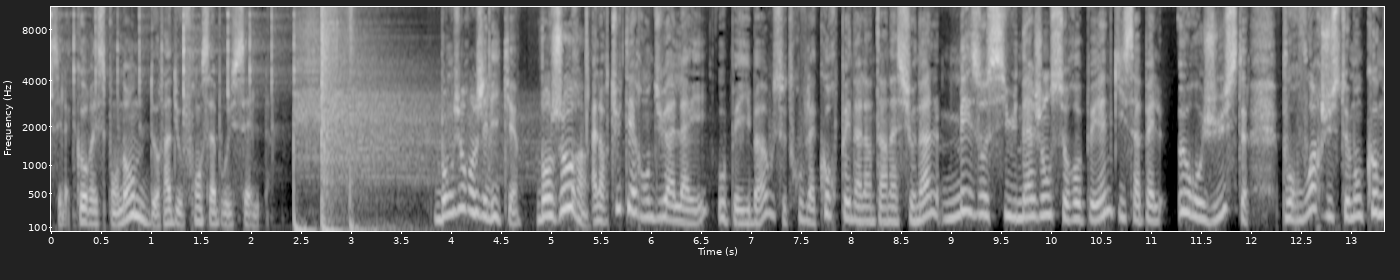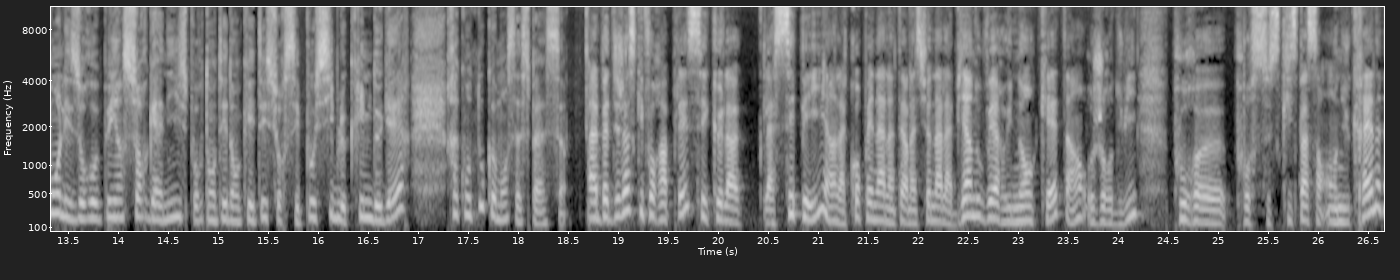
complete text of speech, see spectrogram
c'est la correspondante de Radio France à Bruxelles. Bonjour Angélique. Bonjour. Alors tu t'es rendue à La Haye, aux Pays-Bas, où se trouve la Cour pénale internationale, mais aussi une agence européenne qui s'appelle Eurojust, pour voir justement comment les Européens s'organisent pour tenter d'enquêter sur ces possibles crimes de guerre. Raconte-nous comment ça se passe. Ah ben déjà, ce qu'il faut rappeler, c'est que la, la CPI, hein, la Cour pénale internationale, a bien ouvert une enquête hein, aujourd'hui pour euh, pour ce, qui se passe en, Ukraine,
